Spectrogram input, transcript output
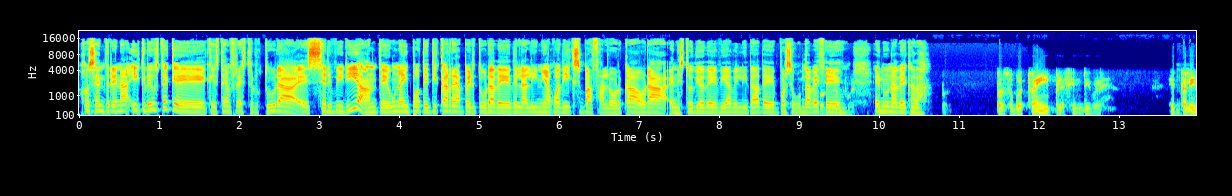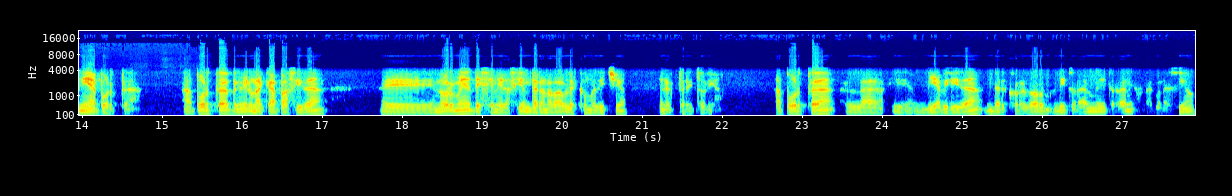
José Entrena, ¿y cree usted que, esta infraestructura eh, serviría ante una hipotética reapertura de, la línea Guadix-Bazalorca, ahora en estudio de viabilidad por segunda vez en, una década? Por, supuesto, es imprescindible. Esta línea aporta, aporta primero una capacidad eh, enorme de generación de renovables, como he dicho, en el territorio. Aporta la viabilidad del corredor litoral mediterráneo, la conexión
